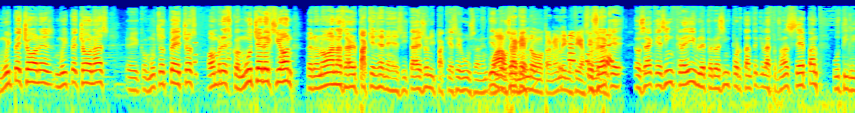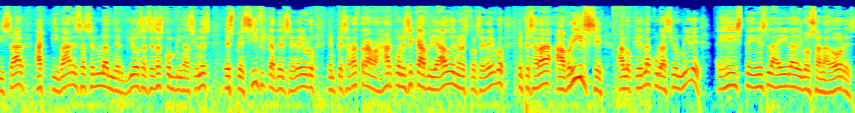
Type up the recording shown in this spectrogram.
muy pechones, muy pechonas, eh, con muchos pechos, hombres con mucha erección, pero no van a saber para qué se necesita eso ni para qué se usa, ¿me entiendes? Wow, O sea que- tremendo, tremenda investigación. o sea esa. que, o sea que es increíble, pero es importante que las personas sepan utilizar, activar esas células nerviosas, esas combinaciones específicas del cerebro, empezar a trabajar con ese cableado de nuestro cerebro, empezar a abrirse a lo que es la curación. Mire, este es la era de los sanadores.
